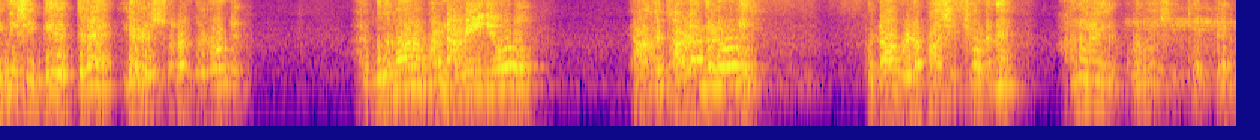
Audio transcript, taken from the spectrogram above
இன்னிசை கீதத்துல ஏழு சுரங்களோடு அற்புதமான பண்ண அமைதியோடு யாக தாளங்களோடு புண்ணாங்குள்ள பாசிச்ச உடனே ஆனாயர் குலவசி கேட்டார்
